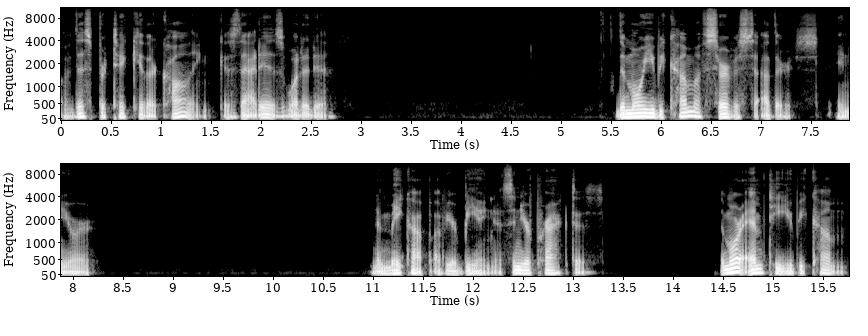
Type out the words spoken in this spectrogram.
of this particular calling, because that is what it is. The more you become of service to others in your the makeup of your beingness and your practice, the more empty you become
